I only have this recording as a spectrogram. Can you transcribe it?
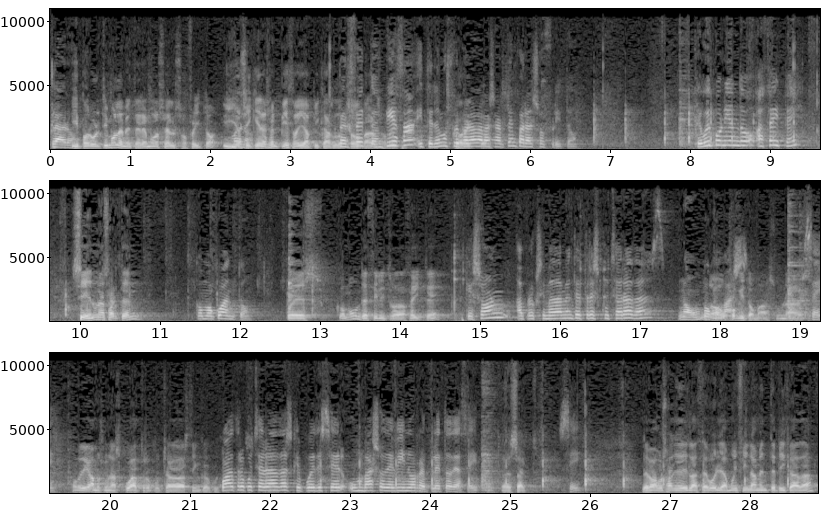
Claro. Y por último le meteremos el sofrito. Y Bueno. yo si quieres empiezo ya a picarlo todo Perfecto, para el empieza y tenemos preparada la sartén para el sofrito. Te voy poniendo aceite, Sí, en una sartén, ¿como cuánto? pues como un decilitro de aceite. Que son aproximadamente tres cucharadas, no, un poco no, más. un poquito más. Unas, Sí. Como digamos, unas cuatro cucharadas, cinco cucharadas. Cuatro cucharadas que puede ser un vaso de vino repleto de aceite. Exacto. Sí. Le vamos a añadir la cebolla muy finamente picada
